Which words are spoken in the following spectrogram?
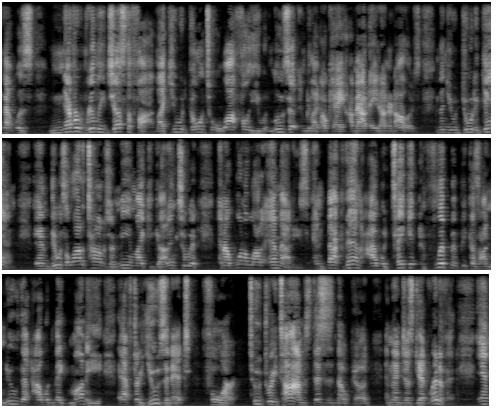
that was never really justified. Like you would go into a waffle, you would lose it and be like, okay, I'm out $800. And then you would do it again. And there was a lot of times when me and Mikey got into it and I won a lot of M Atties. And back then I would take it and flip it because I knew that I would make money after using it it for two, three times, this is no good, and then just get rid of it. And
